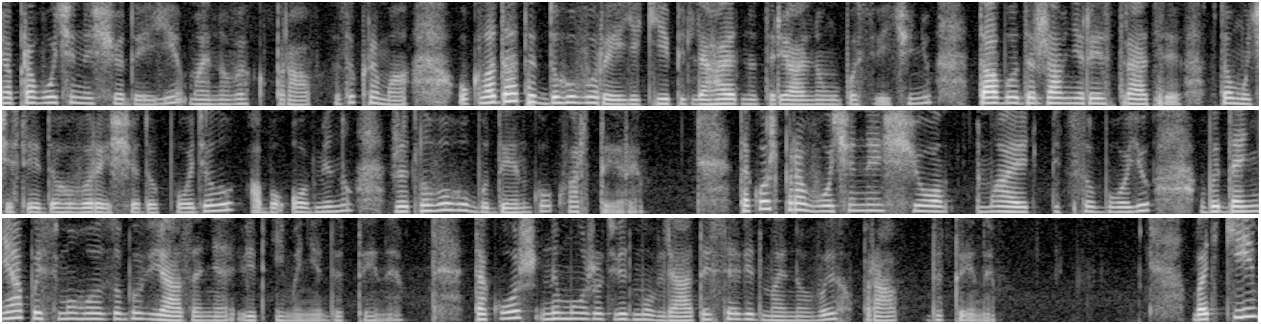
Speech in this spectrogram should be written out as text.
е, правочини щодо її майнових прав. Зокрема, укладати договори, які підлягають нотаріальному посвідченню та або державній реєстрації, в тому числі договори щодо поділу або обміну житлового будинку, квартири. Також правочини, що мають під собою видання письмового зобов'язання від імені дитини. Також не можуть відмовлятися від майнових прав дитини. Батьки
